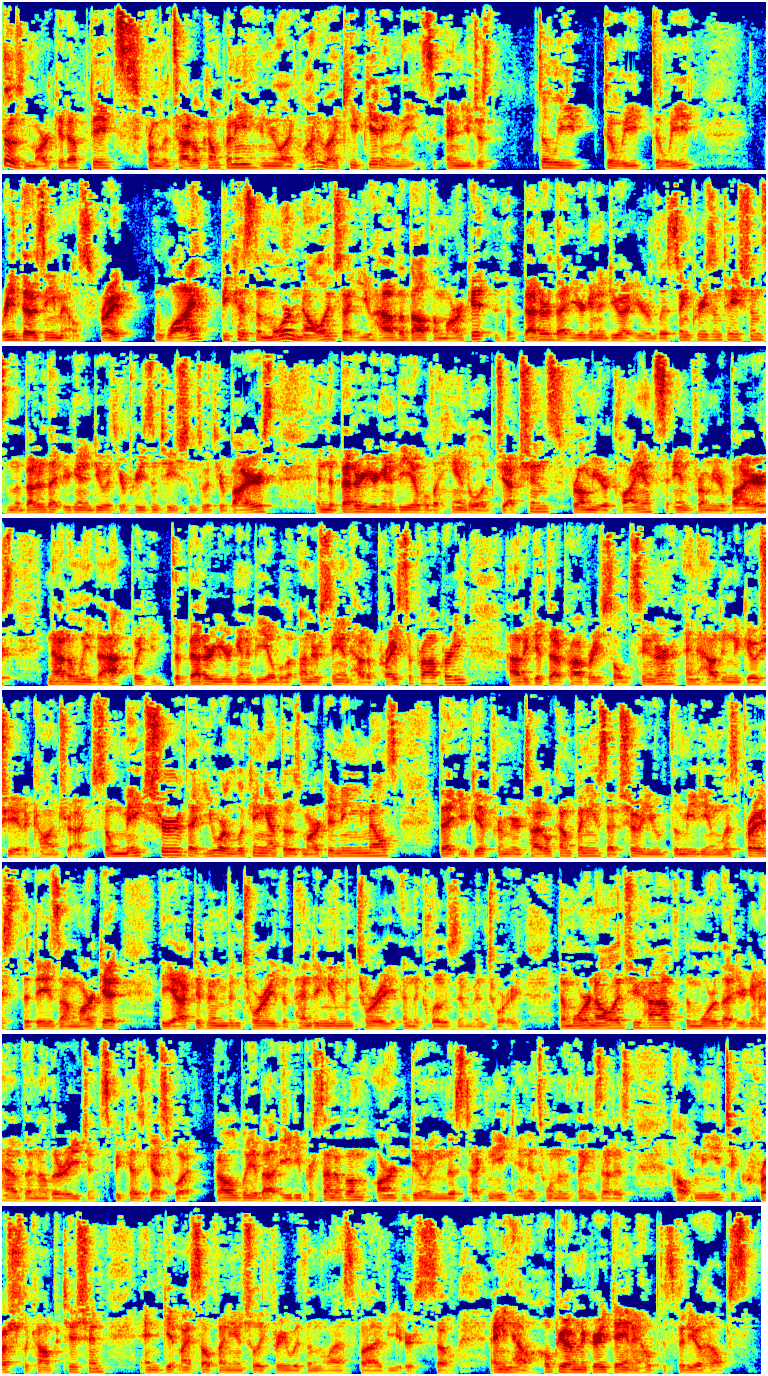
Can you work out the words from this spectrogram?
those market updates from the title company and you're like, why do I keep getting these? And you just delete, delete, delete, read those emails, right? Why? Because the more knowledge that you have about the market, the better that you're going to do at your listing presentations and the better that you're going to do with your presentations with your buyers and the better you're going to be able to handle objections from your clients and from your buyers. Not only that, but the better you're going to be able to understand how to price a property, how to get that property sold sooner and how to negotiate a contract. So make sure that you are looking at those marketing emails that you get from your title companies that show you the median list price, the days on market, the active inventory, the pending inventory, and the closed inventory. The more knowledge you have, the more that you're going to have than other agents because guess what? Probably about 80% of them aren't doing this technique. And it's one of the things that has helped me to crush the competition and get myself financially free within the last five years. So anyhow, hope you're having a great day and I hope this video helps.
